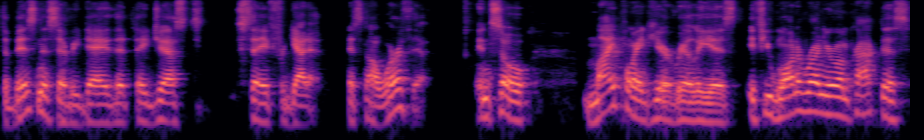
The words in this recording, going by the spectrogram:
the business every day that they just say, forget it. It's not worth it. And so, my point here really is if you want to run your own practice,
